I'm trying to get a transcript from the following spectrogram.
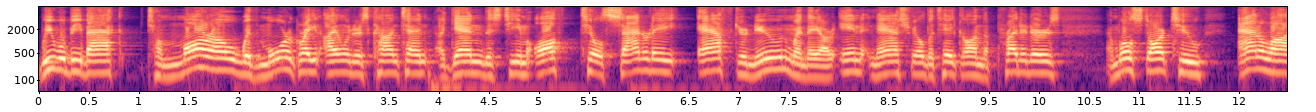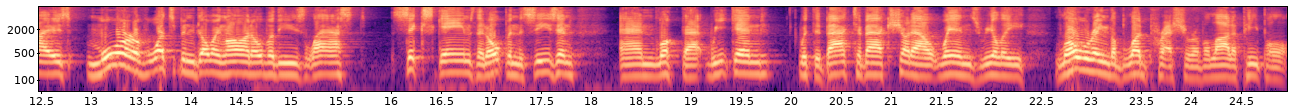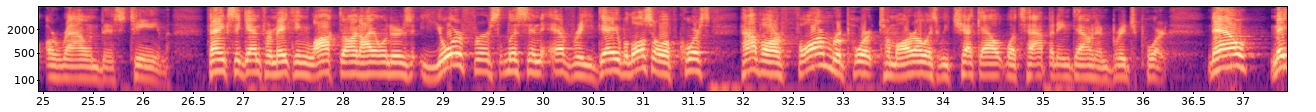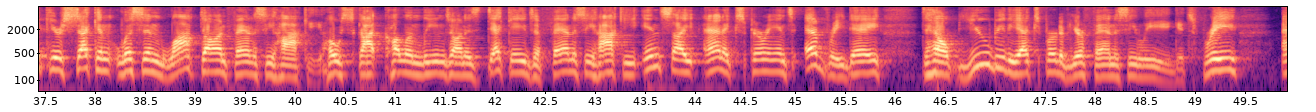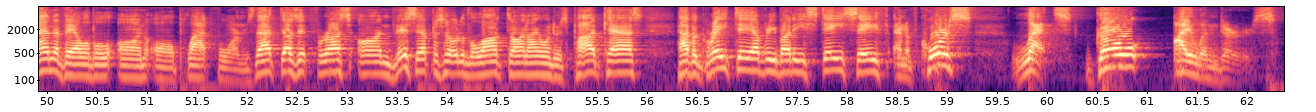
We will be back tomorrow with more great Islanders content. Again, this team off till Saturday afternoon when they are in Nashville to take on the Predators. And we'll start to analyze more of what's been going on over these last six games that open the season. And look, that weekend with the back to back shutout wins really lowering the blood pressure of a lot of people around this team. Thanks again for making Locked On Islanders your first listen every day. We'll also, of course, have our farm report tomorrow as we check out what's happening down in Bridgeport. Now, make your second listen Locked On Fantasy Hockey. Host Scott Cullen leans on his decades of fantasy hockey insight and experience every day to help you be the expert of your fantasy league. It's free and available on all platforms. That does it for us on this episode of the Locked On Islanders podcast. Have a great day, everybody. Stay safe. And of course, let's go, Islanders.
